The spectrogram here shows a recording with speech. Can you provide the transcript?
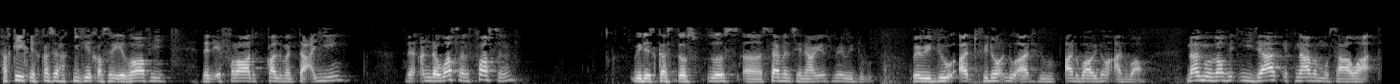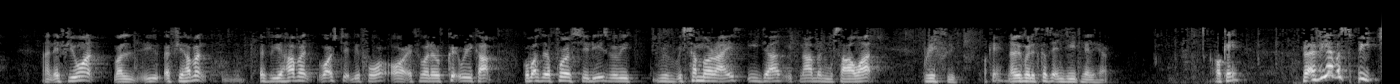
حقيقي قصر حقيقي قصر إضافي للافراد إفراد قلب التعيين then under wasl and fasl we discussed those those uh, seven scenarios where we do where we do at we don't do at we add waw we don't add waw now we move on to ijaz itnab and musawat and if you want well you, if you haven't if you haven't watched it before or if you want a quick recap go back to the first series where we we, we summarize ijaz itnab musawat briefly okay now we're going to discuss it in detail here Okay? Now, if you have a speech,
